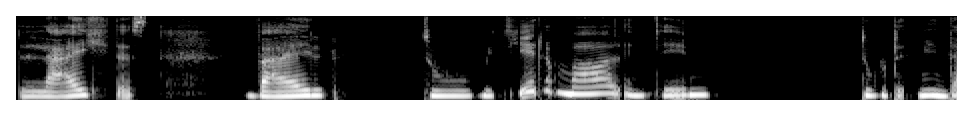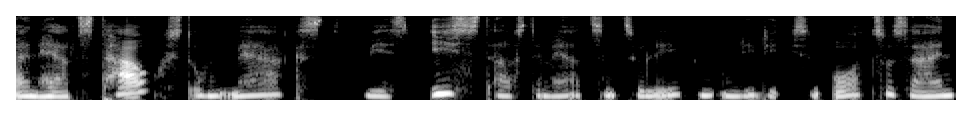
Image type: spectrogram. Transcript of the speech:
Leichtes, weil du mit jedem Mal, in dem du in dein Herz tauchst und merkst, wie es ist, aus dem Herzen zu leben und in diesem Ort zu sein,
